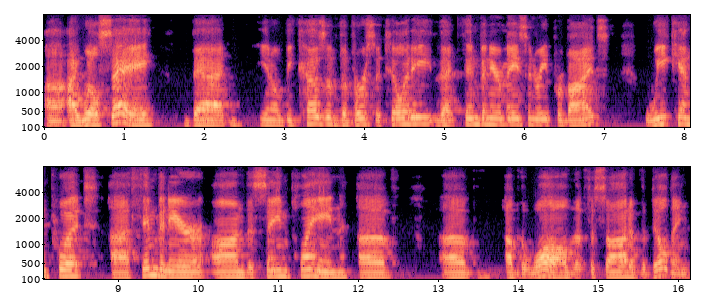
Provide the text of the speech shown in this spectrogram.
Uh, I will say that you know because of the versatility that thin veneer masonry provides, we can put uh, thin veneer on the same plane of of of the wall, the facade of the building,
